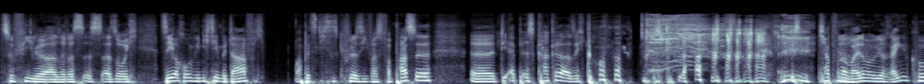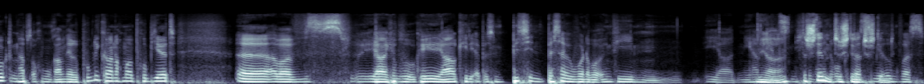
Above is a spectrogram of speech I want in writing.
zu viel. Also das ist, also ich sehe auch irgendwie nicht den Bedarf. Ich habe jetzt nicht das Gefühl, dass ich was verpasse. Äh, die App ist kacke, also ich komme damit nicht klar. ich ich habe vor einer Ja. Weile mal wieder reingeguckt und habe es auch im Rahmen der Republika nochmal probiert. Äh, aber ja, ich habe so, okay, ja, okay, die App ist ein bisschen besser geworden, aber irgendwie, hm, ja, nee, habe Ja, ich jetzt nicht das stimmt, Eindruck, das stimmt, dass das mir stimmt. irgendwas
